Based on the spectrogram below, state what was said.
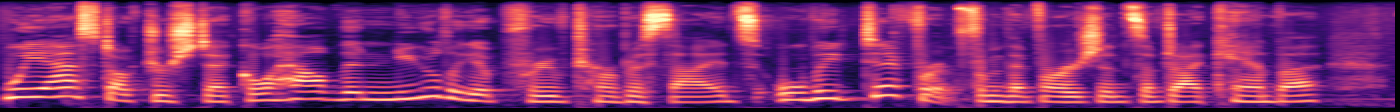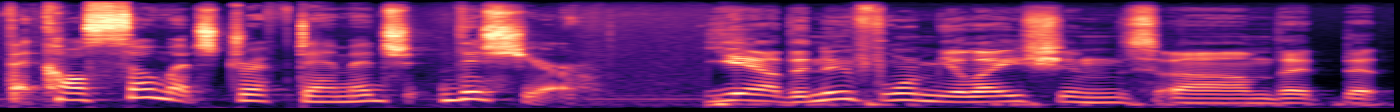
We asked Dr. Steckel how the newly approved herbicides will be different from the versions of dicamba that caused so much drift damage this year. Yeah, the new formulations um, that, that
